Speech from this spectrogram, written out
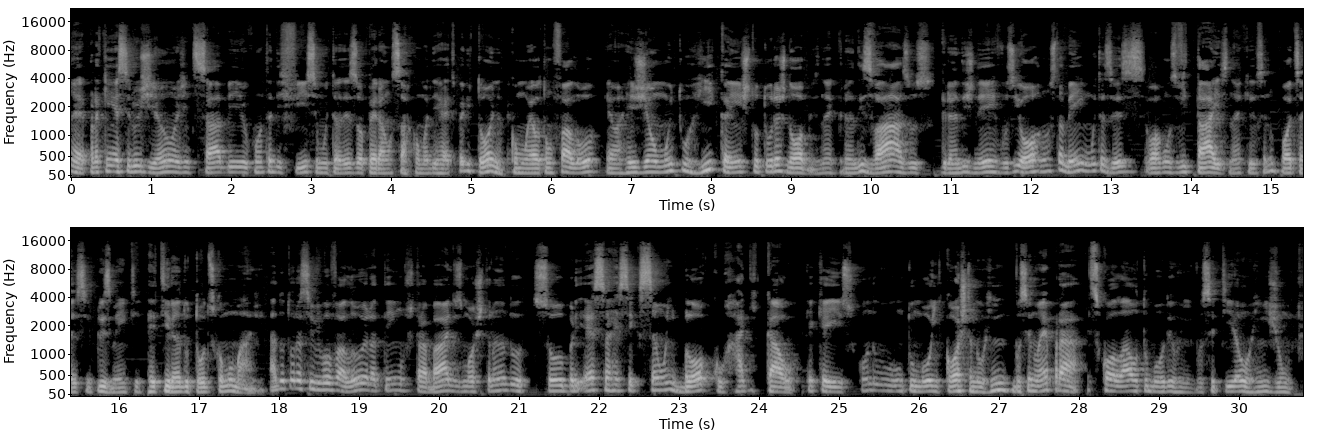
É, para quem é cirurgião, a gente sabe o quanto é difícil muitas vezes operar um sarcoma de reto peritônio, como o Elton falou, é uma região muito rica em estruturas nobres, né? grandes vasos, grandes nervos e órgãos também, muitas vezes órgãos vitais, né? que você não pode sair simplesmente retirando todos como margem. A doutora Silvia Bovalor ela tem uns trabalhos mostrando sobre essa ressecção em bloco radical. O que é, que é isso? Quando um tumor encosta no rim, você não é para escolar o tumor do rim, você tira o rim junto.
